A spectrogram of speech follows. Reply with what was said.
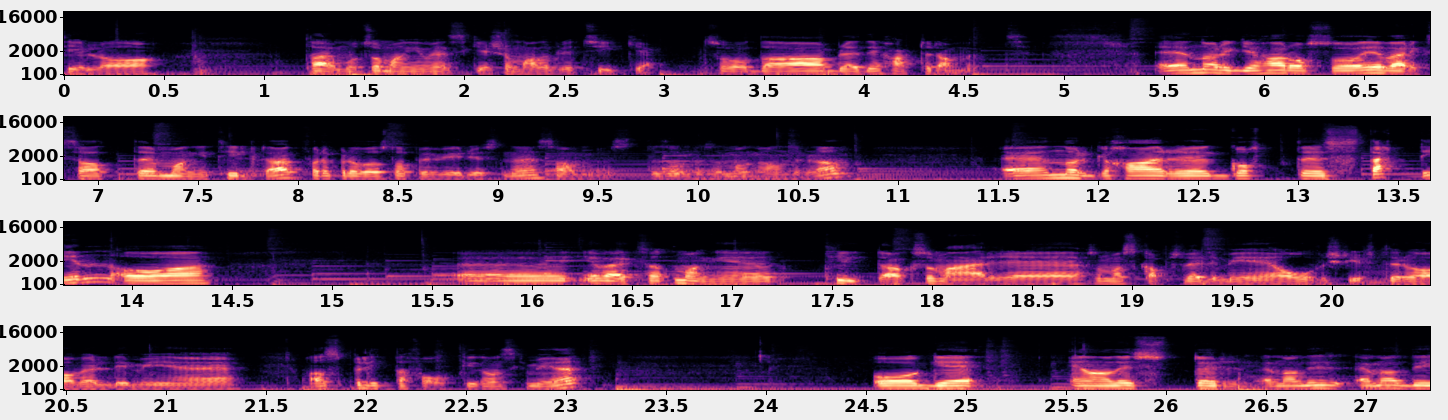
til å ta imot så mange mennesker som hadde blitt syke. Så da ble de hardt rammet. Eh, Norge har også iverksatt eh, mange tiltak for å prøve å stoppe virusene, det samme som mange andre land. Eh, Norge har eh, gått eh, sterkt inn og eh, iverksatt mange tiltak som, er, eh, som har skapt veldig mye overskrifter og veldig mye Har splitta folket ganske mye. Og eh, en av, større, en, av de, en av de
